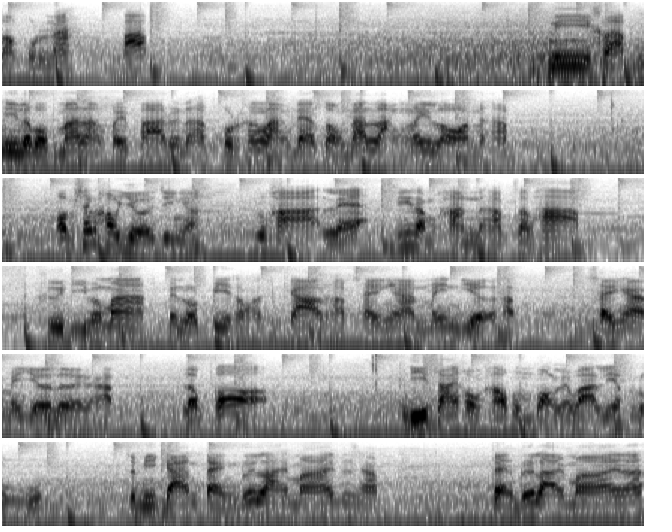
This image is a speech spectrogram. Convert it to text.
ลองกดดูนะปั๊บนี่ครับมีระบบม่านหลังไฟฟ้าด้วยนะครับคนข้างหลังแดดสองด้านหลังไม่ร้อนนะครับออปชั่นเขาเยอะจริงอะลูกค้าและที่สำคัญนะครับ สภาพคือดีมากๆ เป็นรถปี 2019 นะครับ ใช้งานไม่เยอะครับ ใช้งานไม่เยอะเลยนะครับ แล้วก็ดีไซน์ของเขาผมบอกเลยว่าเรียบหรู จะมีการแต่งด้วยลายไม้ด้วยครับ แต่งด้วยลายไม้นะ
